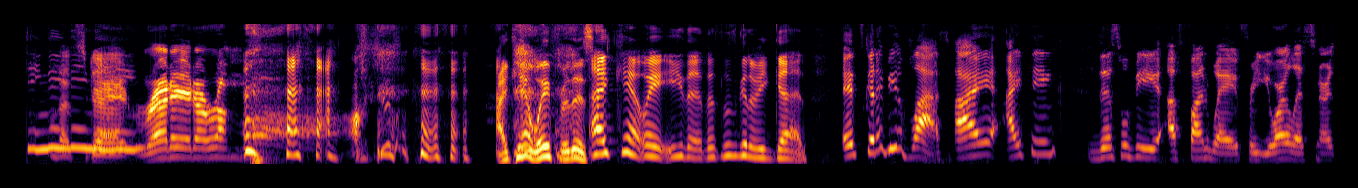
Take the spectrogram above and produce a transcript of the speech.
ding ding Let's ding get ding. ready to rumble. I can't wait for this. I can't wait either. This is gonna be good. it's gonna be a blast. I I think this will be a fun way for you, our listeners,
